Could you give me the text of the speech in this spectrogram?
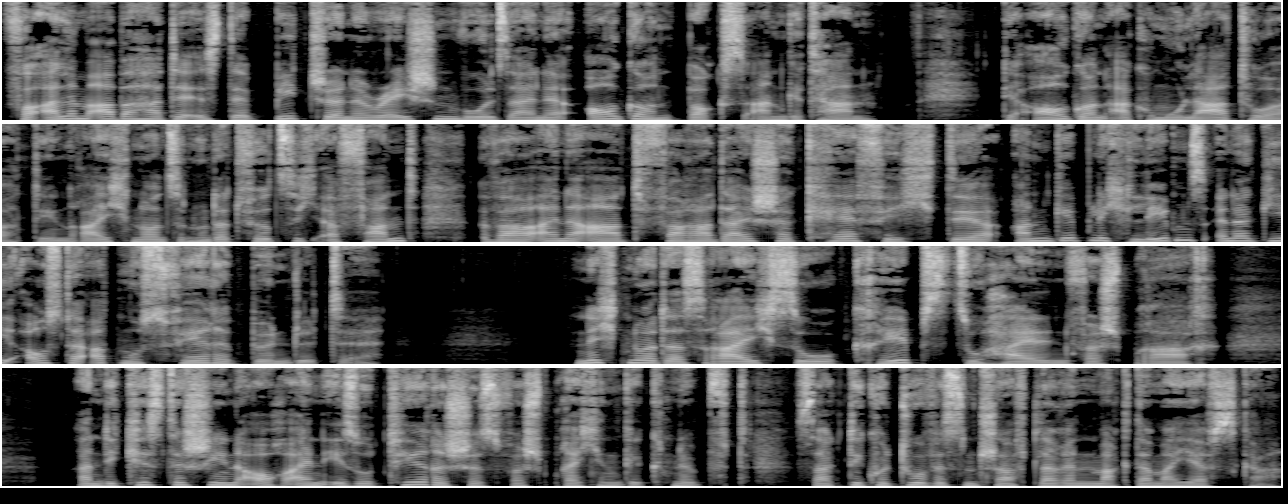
Vor allem aber hatte es der Beat Generation wohl seine Orgon-Box angetan. Der Orgon-Akkumulator, den Reich 1940 erfand, war eine Art Faraday'scher Käfig, der angeblich Lebensenergie aus der Atmosphäre bündelte. Nicht nur das Reich so Krebs zu heilen versprach, an die Kiste schien auch ein esoterisches Versprechen geknüpft, sagt die Kulturwissenschaftlerin Magda Majewska.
